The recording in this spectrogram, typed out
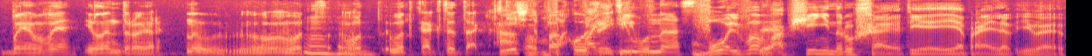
BMW и Land Rover. Ну, вот, угу. вот, вот как-то так. А, Нечто а, похожее и у нас. Volvo да. вообще не нарушают, я, я правильно понимаю?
